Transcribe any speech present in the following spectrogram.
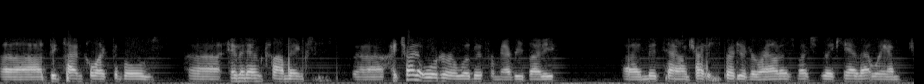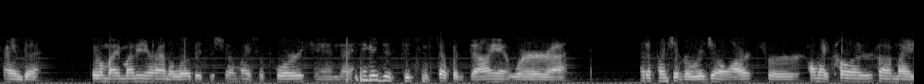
Uh, Big Time Collectibles, uh, M&M Comics. Uh, I try to order a little bit from everybody uh, Midtown. Try to spread it around as much as I can. That way, I'm trying to throw my money around a little bit to show my support. And I think I just did some stuff with Valiant where. Uh, had a bunch of original art for all my color, uh, my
